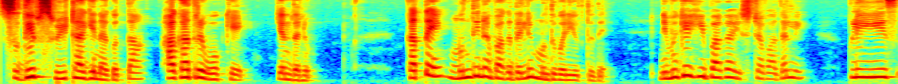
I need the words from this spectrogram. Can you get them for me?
ಸುದೀಪ್ ಸ್ವೀಟಾಗಿ ನಗುತ್ತಾ, ಹಾಗಾದರೆ ಓಕೆ, ಎಂದನು. ಕತೆ ಮುಂದಿನ ಭಾಗದಲ್ಲಿ ಮುಂದುವರಿಯುತ್ತದೆ. ನಿಮಗೆ ಈ ಭಾಗ ಇಷ್ಟವಾದಲ್ಲಿ please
